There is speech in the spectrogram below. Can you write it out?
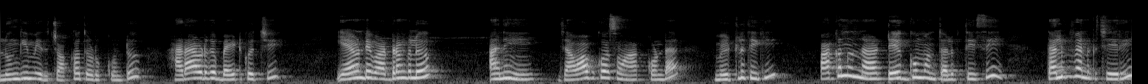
లుంగి మీద చొక్కా తొడుక్కుంటూ హడావుడిగా బయటకొచ్చి ఏమండి వడ్రంగులు? అని జవాబు కోసం ఆగకుండా మెట్లు దిగి పక్కనున్న టేక్ గుమ్మం తలుపు తీసి తలుపు వెనక చేరి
